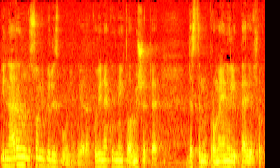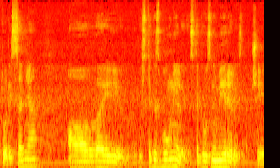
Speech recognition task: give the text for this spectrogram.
i naravno da su oni bili zbunjeni, jer ako vi nekog ne informišete da ste mu promenili period fakturisanja, ovaj, vi ste ga zbunili, vi ste ga uznemirili, znači,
